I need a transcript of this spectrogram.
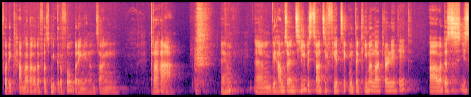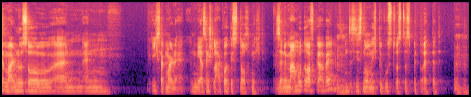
vor die Kamera oder vor das Mikrofon bringen und sagen, trara. Ja. Ähm, wir haben so ein Ziel bis 2040 mit der Klimaneutralität. Aber das ist einmal nur so ein, ein ich sage mal, mehr als ein Schlagwort ist noch nicht. Das ist eine Mammutaufgabe mhm. und es ist noch nicht bewusst, was das bedeutet. Mhm.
